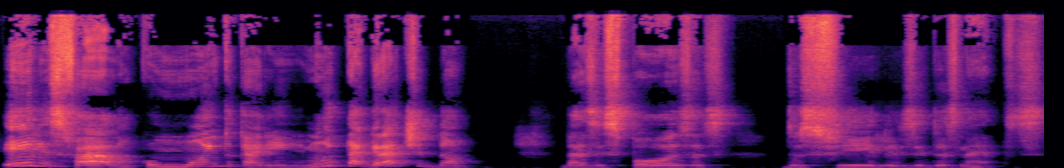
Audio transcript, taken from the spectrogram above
Eles falam com muito carinho, muita gratidão das esposas, dos filhos e dos netos.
